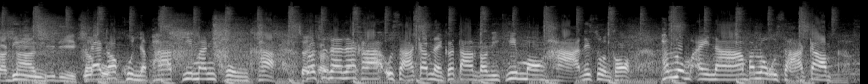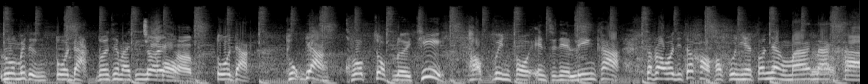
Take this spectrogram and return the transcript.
ราคาที่ดีครับและก็ผมคุณภาพที่มั่นคงค่ะ ใช่ครับ เพราะฉะนั้นนะคะ อุตสาหกรรมไหนก็ตามตอนนี้ที่มองหาในส่วนของพัดลมไอ้น้ำพัดลมอุตสาหกรรม รวมไปถึงตัวดักด้วยใช่ไหมที่ ใช่เฮียบอกครับ ตัวดัก ทุกอย่างครบจบเลยที่ Top Winfo Engineering ค่ะสำหรับวันนี้ต้องขอขอบคุณเฮียต้นอย่างมากนะคะ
